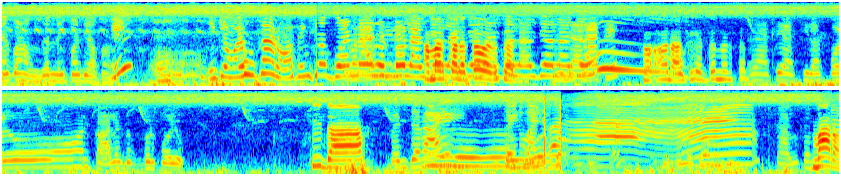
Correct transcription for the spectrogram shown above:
કે પણ સમજણ નહીં પડતી આપણને. એ? કે ઓય હું કા એમ કે ગોળ રોટલો લાવજો અમાર કાલે તો વરસાદ. લાવજો લાવજો. હા રાતે હતો વરસાદ. રાતે આશીર્વાદ પડ્યો ને કાલે જબ્બર પડ્યો. સીધા. કંચન આઈ. તૈણ વાગ્યા ચાલુ મારો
